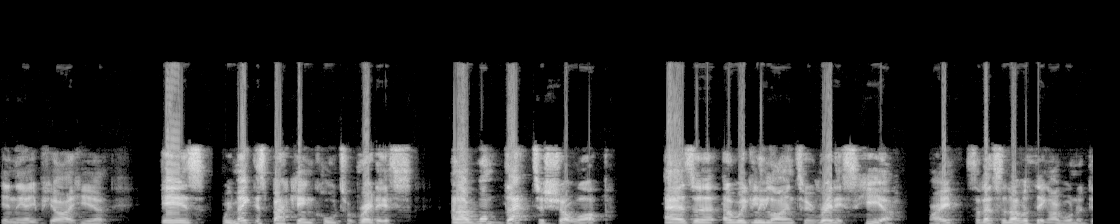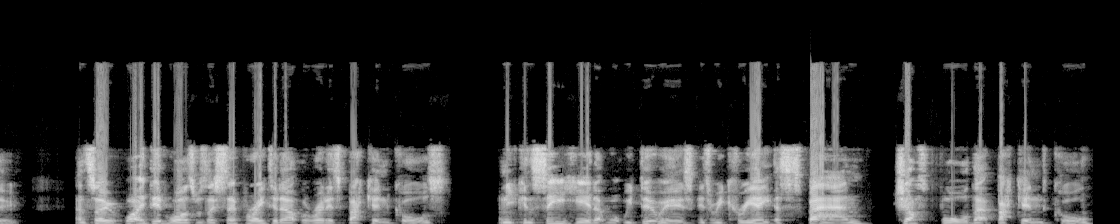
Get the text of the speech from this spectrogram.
in the API here, is we make this backend call to Redis, and I want that to show up as a, a wiggly line to Redis here, right? So that's another thing I want to do. And so what I did was, was I separated out the Redis backend calls, and you can see here that what we do is, is we create a span just for that backend call, and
